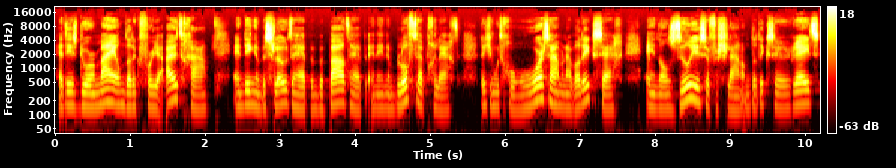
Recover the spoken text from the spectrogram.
Het is door mij, omdat ik voor je uitga en dingen besloten heb en bepaald heb en in een belofte heb gelegd, dat je moet gehoorzamen naar wat ik zeg. En dan zul je ze verslaan, omdat ik ze reeds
